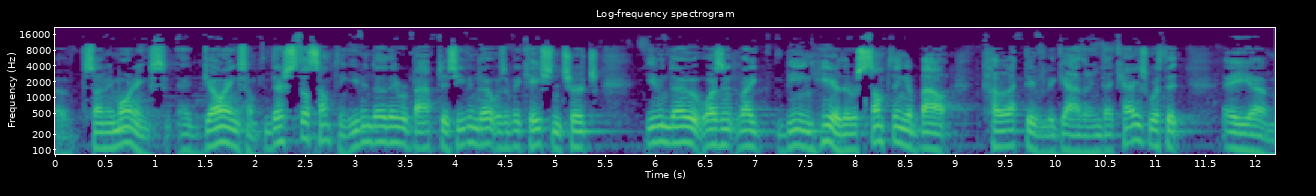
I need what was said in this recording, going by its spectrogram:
of Sunday mornings, uh, going something. There's still something, even though they were Baptists, even though it was a vacation church, even though it wasn't like being here. There was something about collectively gathering that carries with it a um,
